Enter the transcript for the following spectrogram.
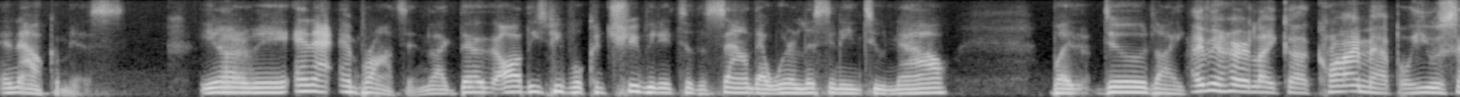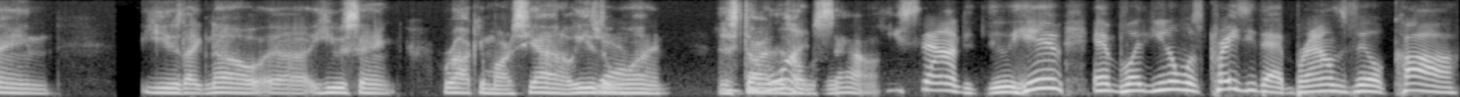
and Alchemist. You know what I mean? And and Bronson. Like all these people contributed to the sound that we're listening to now. But dude, like I even heard like uh, Crimeapple. He was saying, he was like, no, uh, he was saying Rocky Marciano. He's the one that He's the started this whole sound. he sounded dude him and but you know what's crazy that brownsville Ka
